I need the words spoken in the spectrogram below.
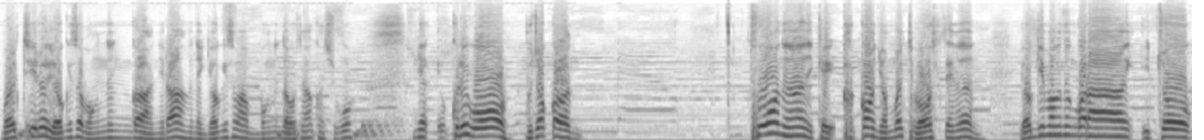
멀티를 여기서 먹는 거 아니라 그냥 여기서만 먹는다고 생각하시고 그냥 그리고 무조건 투어는 이렇게 가까운 연멀티 먹었을 때는 여기 먹는 거랑 이쪽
